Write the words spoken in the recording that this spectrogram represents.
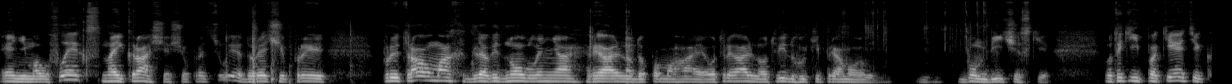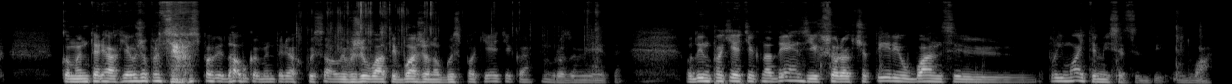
Animal Flex найкраще, що працює. До речі, при при травмах для відновлення реально допомагає. От реально от відгуки прямо бомбічні. Отакий пакетик в коментарях. Я вже про це розповідав, в коментарях писали вживати бажано без пакетика. Ну, розумієте. Один пакетик на день, їх 44 у банці. Приймайте місяці два.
